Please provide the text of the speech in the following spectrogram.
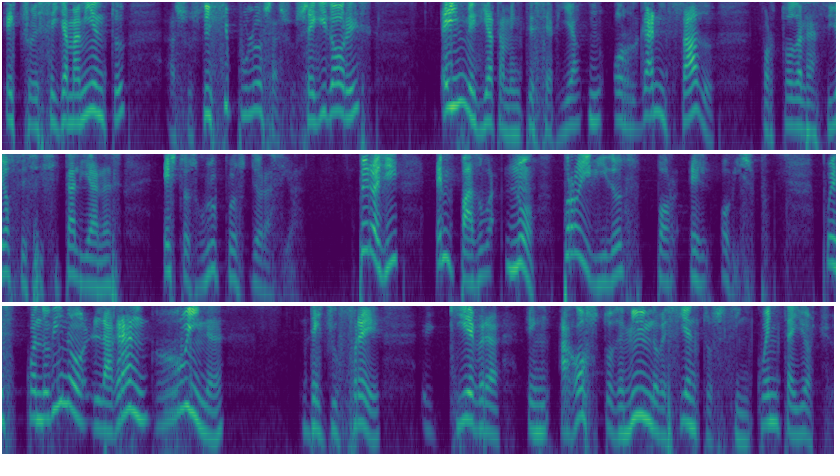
hecho ese llamamiento a sus discípulos, a sus seguidores, e inmediatamente se habían organizado por todas las diócesis italianas estos grupos de oración. Pero allí, en Padua, no, prohibidos por el obispo. Pues cuando vino la gran ruina de Jouffre, eh, quiebra en agosto de 1958,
